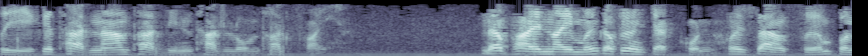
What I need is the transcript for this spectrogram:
สี่คือธาตุน้ำธาตุดินธาตุลมธาตุไฟ แล้วภายในเหมือนกับเครื่องจักรกลคอยสร้างเสริมปน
